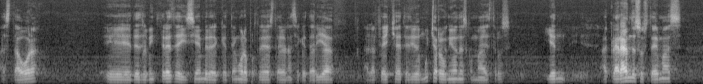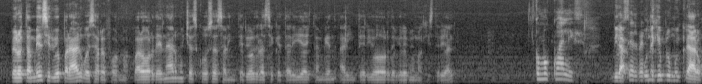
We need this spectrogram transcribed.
hasta ahora. Eh, desde el 23 de diciembre que tengo la oportunidad de estar en la Secretaría a la fecha he tenido muchas reuniones con maestros y en, aclarando esos temas, pero también sirvió para algo esa reforma, para ordenar muchas cosas al interior de la Secretaría y también al interior del gremio magisterial. ¿Cómo cuáles? Mira, un ejemplo muy claro.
